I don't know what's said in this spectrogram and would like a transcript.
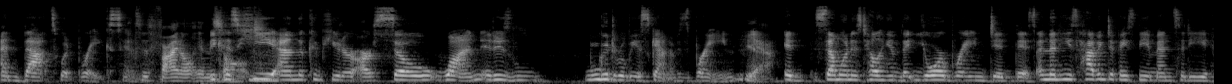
and that's what breaks him. It's his final insult. Because he mm-hmm. and the computer are so one. It is literally a scan of his brain. Yeah. It, someone is telling him that your brain did this, and then he's having to face the immensity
